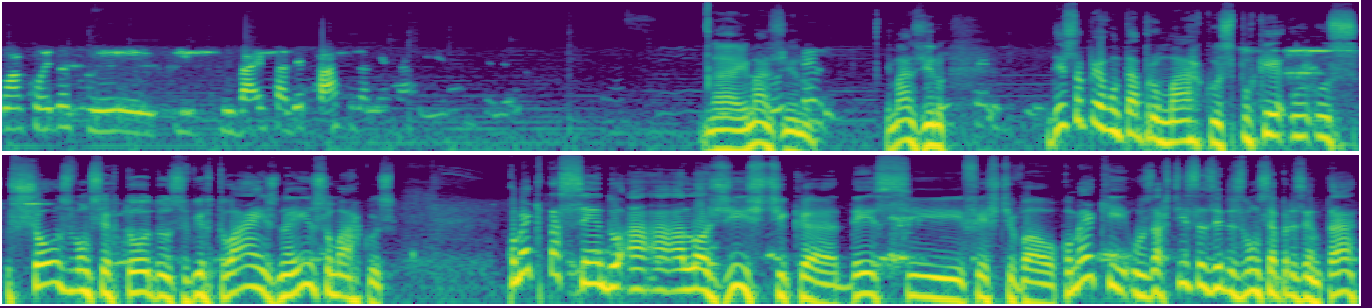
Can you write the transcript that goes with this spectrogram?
uma coisa assim que, que, vai fazer parte da minha carreira, entendeu? Ah, imagino. Imagino. Deixa eu perguntar para o Marcos, porque os shows vão ser todos virtuais, não é isso, Marcos? Como é que está sendo a, a, logística desse festival? Como é que os artistas eles vão se apresentar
